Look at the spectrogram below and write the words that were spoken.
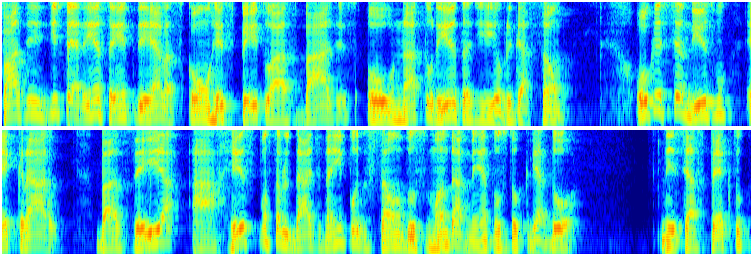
fazem diferença entre elas com respeito às bases ou natureza de obrigação. O cristianismo, é claro, baseia a responsabilidade na imposição dos mandamentos do Criador. Nesse aspecto,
